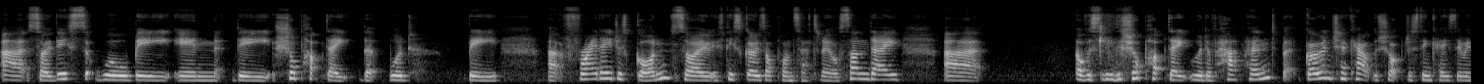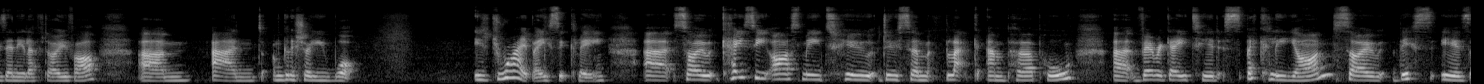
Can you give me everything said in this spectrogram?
Uh, so this will be in the shop update that would be uh, Friday just gone. So if this goes up on Saturday or Sunday uh, obviously the shop update would have happened but go and check out the shop just in case there is any left over. Um, and I'm going to show you what is dry basically. Uh, so Casey asked me to do some black and purple uh, variegated speckly yarn. So this is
